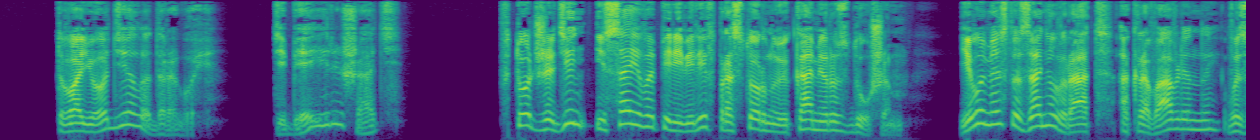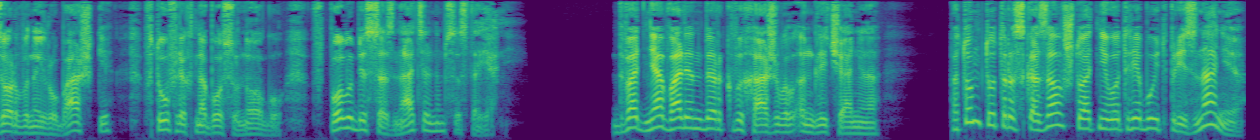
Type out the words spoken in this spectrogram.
— Твое дело, дорогой, тебе и решать. В тот же день Исаева перевели в просторную камеру с душем — его место занял Рад, окровавленный, в изорванной рубашке, в туфлях на босу ногу, в полубессознательном состоянии. Два дня Валенберг выхаживал англичанина. Потом тот рассказал, что от него требует признания,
